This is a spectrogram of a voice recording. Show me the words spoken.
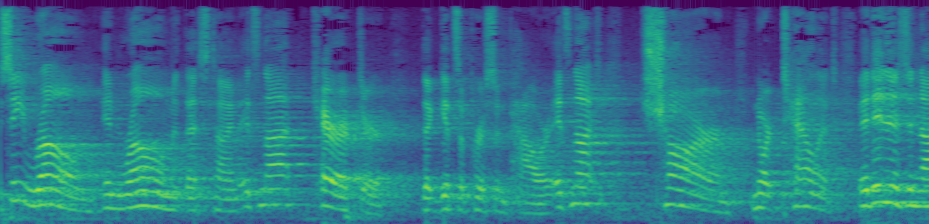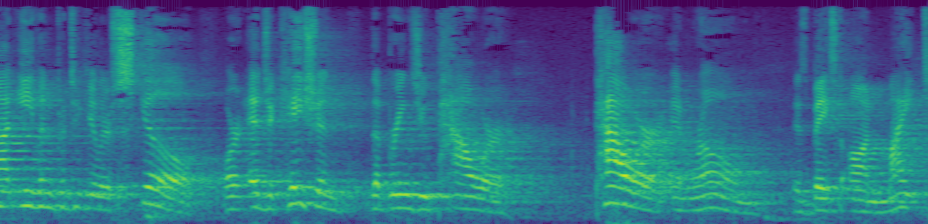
You see, Rome, in Rome at this time, it's not character that gets a person power. It's not charm nor talent. It is not even particular skill or education that brings you power. Power in Rome is based on might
